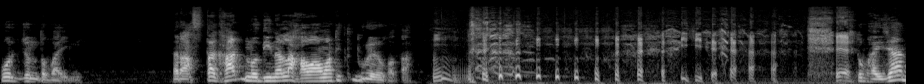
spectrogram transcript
পর্যন্ত পাইনি। রাস্তাঘাট নদী নালা হাওয়া মাটি তো দূরের কথা। তো ভাইজান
